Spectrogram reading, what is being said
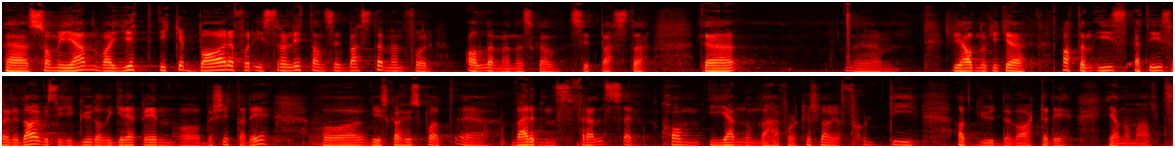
eh, som igjen var gitt ikke bare for israelittene sitt beste, men for alle mennesker sitt beste. Det, eh, vi hadde nok ikke hatt is, et Israel i dag hvis ikke Gud hadde grepet inn og beskytta dem. Og vi skal huske på at eh, verdens frelser kom gjennom dette folkeslaget fordi at Gud bevarte dem gjennom alt.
